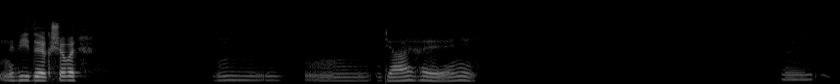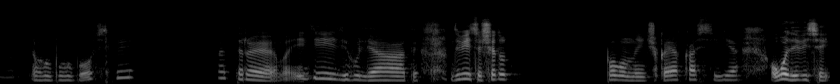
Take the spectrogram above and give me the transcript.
відео, якщо ви. Я геній. М, Губовський? Не треба. Ідіть гуляти. Дивіться, ще тут полуничка якась є. О, дивіться,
